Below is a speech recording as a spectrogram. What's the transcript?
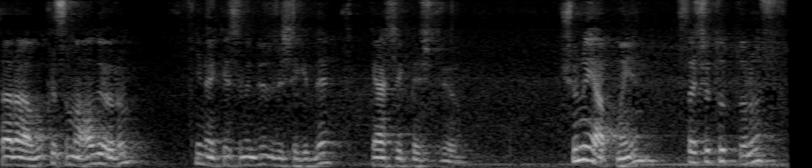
Tarağı bu kısmı alıyorum. Yine kesimi düz bir şekilde gerçekleştiriyorum. Şunu yapmayın. Saçı tuttunuz.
